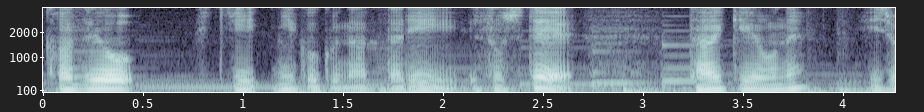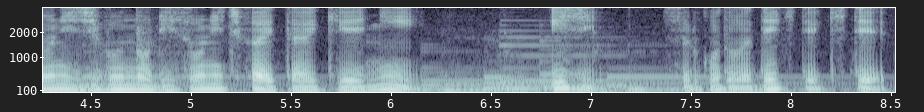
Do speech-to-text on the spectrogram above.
風邪をひきにくくなったりそして体型をね非常に自分の理想に近い体型に維持することができてきて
